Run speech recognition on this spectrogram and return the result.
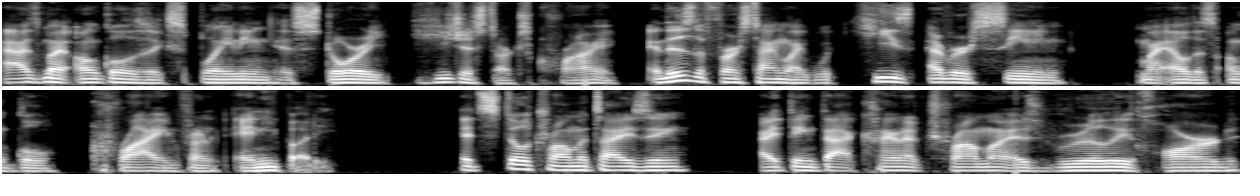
as my uncle is explaining his story, he just starts crying. And this is the first time like he's ever seen my eldest uncle cry in front of anybody. It's still traumatizing. I think that kind of trauma is really hard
